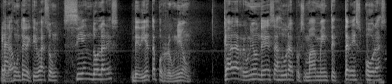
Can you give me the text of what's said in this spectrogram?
De la Junta Directiva son 100 dólares de dieta por reunión. Cada reunión de esas dura aproximadamente tres horas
